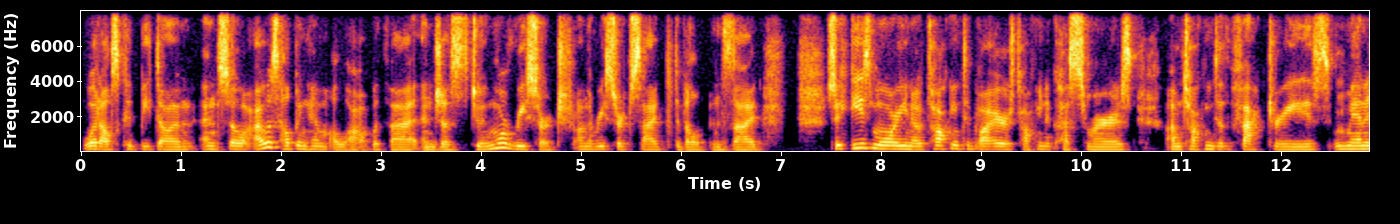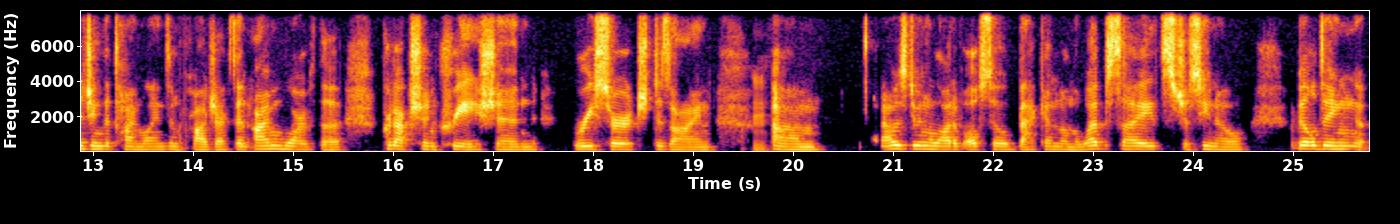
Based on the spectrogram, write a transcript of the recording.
what else could be done. And so I was helping him a lot with that and just doing more research on the research side, development side. So he's more, you know, talking to buyers, talking to customers, um, talking to the factories, managing the timelines and projects. And I'm more of the production, creation, research, design. Hmm. Um, and I was doing a lot of also back end on the websites, just, you know, building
